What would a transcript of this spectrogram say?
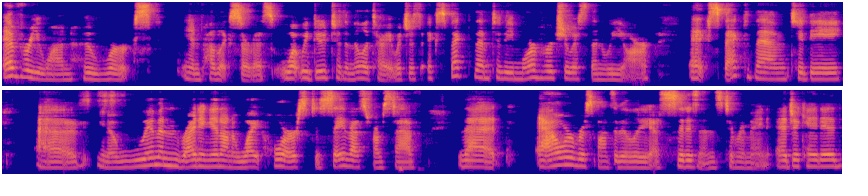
everyone who works in public service what we do to the military, which is expect them to be more virtuous than we are, expect them to be, uh, you know, women riding in on a white horse to save us from stuff that our responsibility as citizens to remain educated,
